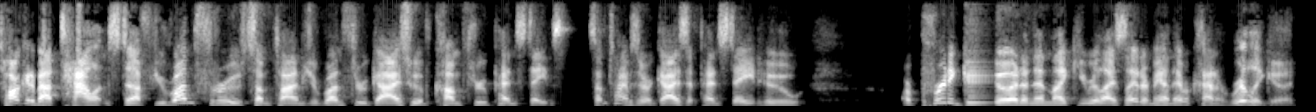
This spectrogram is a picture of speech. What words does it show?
talking about talent and stuff, you run through sometimes you run through guys who have come through Penn State. Sometimes there are guys at Penn State who are pretty good, and then like you realize later, man, they were kind of really good.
